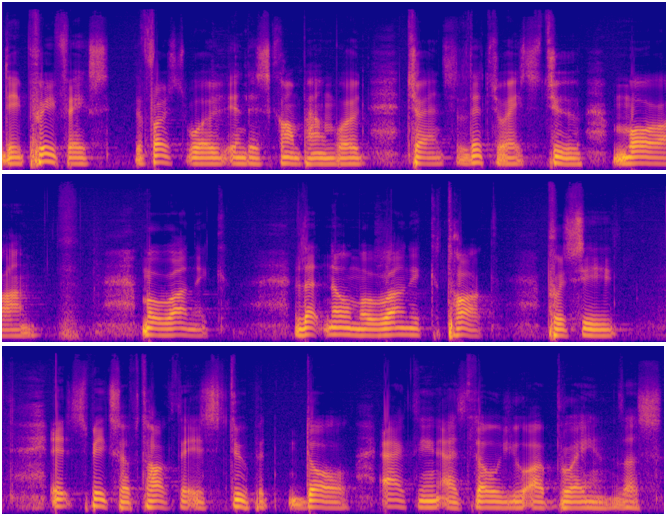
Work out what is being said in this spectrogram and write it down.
The prefix, the first word in this compound word, transliterates to moron, moronic. Let no moronic talk proceed. It speaks of talk that is stupid, dull, acting as though you are brainless.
